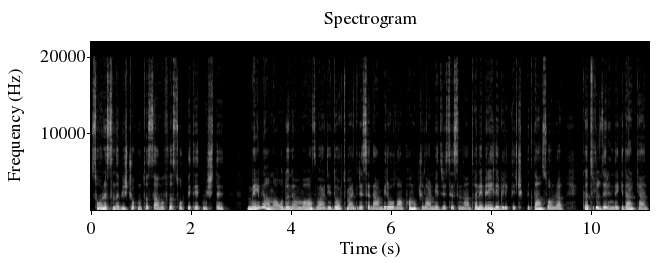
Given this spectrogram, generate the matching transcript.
sonrasında birçok mutasavvıfla sohbet etmişti. Mevlana o dönem vaaz verdiği dört medreseden biri olan Pamukçular Medresesi'nden talebeleriyle birlikte çıktıktan sonra katır üzerinde giderken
